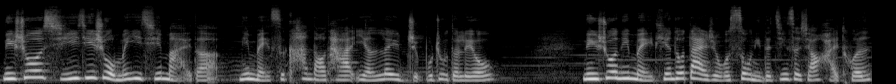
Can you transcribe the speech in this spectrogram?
你说洗衣机是我们一起买的，你每次看到它，眼泪止不住的流。你说你每天都带着我送你的金色小海豚，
